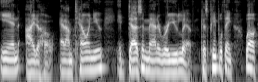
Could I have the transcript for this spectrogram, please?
in Idaho. And I'm telling you, it doesn't matter where you live because people think, well,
